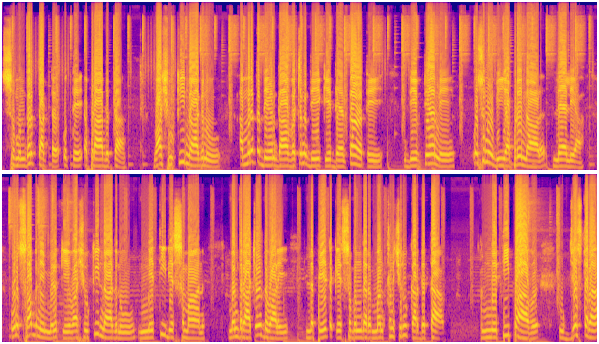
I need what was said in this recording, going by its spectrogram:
ਸਮੁੰਦਰ ਤੱਟ ਉੱਤੇ ਅਪੜਾ ਦਿੱਤਾ। ਵਾਸ਼ੂਕੀ ਨਾਗ ਨੂੰ ਅੰਮ੍ਰਿਤ ਦੇਣ ਦਾ ਵਚਨ ਦੇ ਕੇ ਦੈਂਤਾਂ ਅਤੇ ਦੇਵਤਿਆਂ ਨੇ ਉਸ ਨੂੰ ਵੀ ਆਪਣੇ ਨਾਲ ਲੈ ਲਿਆ। ਹੁਣ ਸਭ ਨੇ ਮਿਲ ਕੇ ਵਾਸ਼ੂਕੀ ਨਾਗ ਨੂੰ ਨੇਤੀ ਦੇ ਸਮਾਨ ਮੰਦਰਾਚਲ ਦਿਵਾਲੇ ਲਪੇਟ ਕੇ ਸਮੁੰਦਰ ਮੰਥਨ ਸ਼ੁਰੂ ਕਰ ਦਿੱਤਾ। ਨੇਤੀ ਭਾਵ ਜਿਸ ਤਰ੍ਹਾਂ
